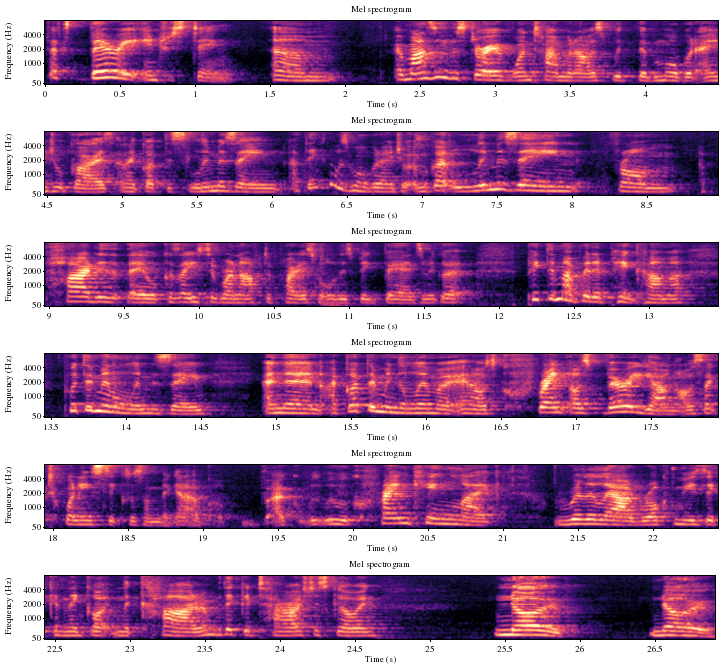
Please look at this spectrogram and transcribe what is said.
That's very interesting. Um, it reminds me of a story of one time when I was with the Morbid Angel guys and I got this limousine. I think it was Morbid Angel. And we got a limousine from a party that they were, because I used to run after parties for all these big bands. And we got, picked them up in a pink Hummer, put them in a limousine. And then I got them in the limo and I was crank. I was very young. I was like 26 or something. And I, I, we were cranking like really loud rock music and they got in the car. I remember the guitarist just going, no, no.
